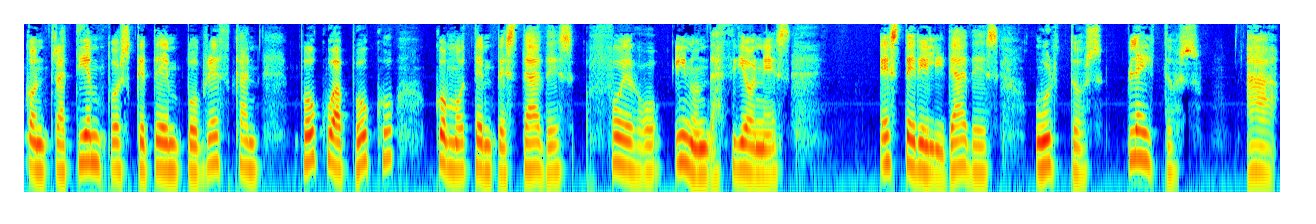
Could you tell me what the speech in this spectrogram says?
contratiempos que te empobrezcan, poco a poco como tempestades, fuego, inundaciones, esterilidades, hurtos, pleitos. Ah,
